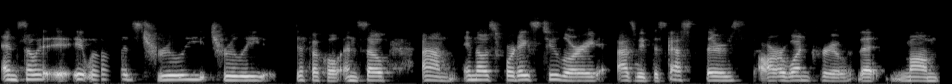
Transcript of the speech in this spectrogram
and so it, it was truly, truly difficult. And so um, in those four days too, Lori, as we've discussed, there's our one crew that mom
